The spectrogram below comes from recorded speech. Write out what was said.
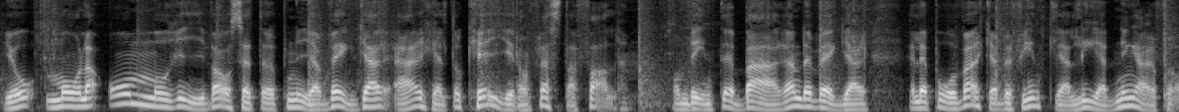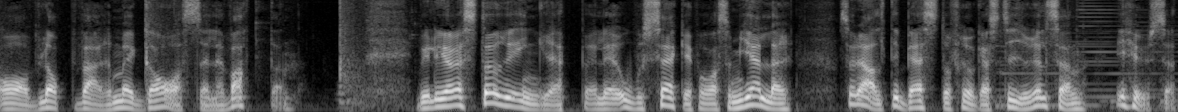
Jo, måla om och riva och sätta upp nya väggar är helt okej okay i de flesta fall. Om det inte är bärande väggar eller påverkar befintliga ledningar för avlopp, värme, gas eller vatten. Vill du göra större ingrepp eller är osäker på vad som gäller så är det alltid bäst att fråga styrelsen i huset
